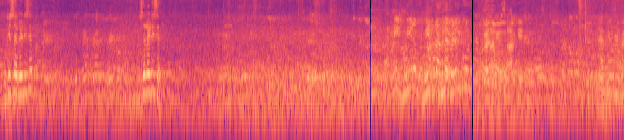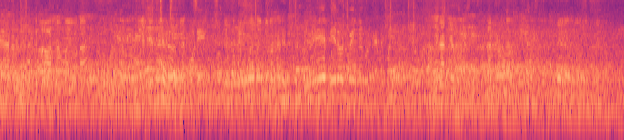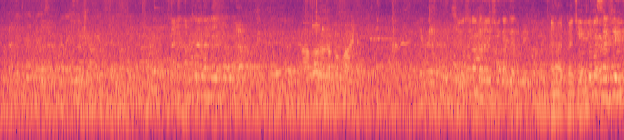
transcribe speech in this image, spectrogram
okay sir ready sir sir ready sir మీరు మీరు కూడా అందరు రెడీ సార్ కొంచెం కూర్చోండి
